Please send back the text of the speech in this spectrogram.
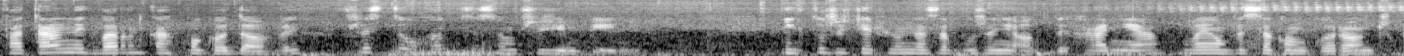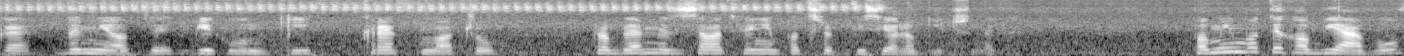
fatalnych warunkach pogodowych wszyscy uchodźcy są przeziębieni. Niektórzy cierpią na zaburzenia oddychania, mają wysoką gorączkę, wymioty, biegunki, krew w moczu, problemy z załatwieniem potrzeb fizjologicznych. Pomimo tych objawów,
